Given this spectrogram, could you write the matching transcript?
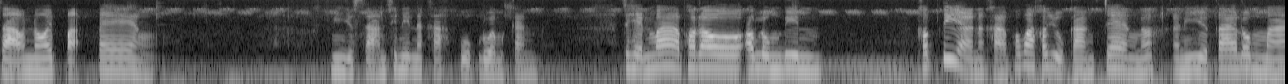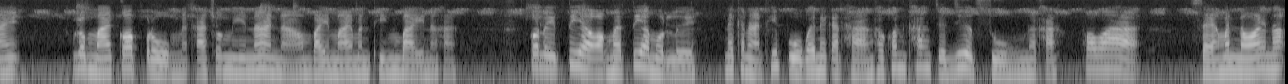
สาวน้อยปะแป้ง มีอยู่สามชนิดนะคะ ปลูกรวมกัน จะเห็นว่าพอเราเอาลงดินเขาเตี้ยนะคะ เพราะว่าเขาอยู่กลางแจ้งเนาะอันนี้อยู่ใต้ร่มไม้ร่มไม้ก็โปร่งนะคะ ช่วงนี้หน้าหนาวใบไม้มันทิ้งใบนะคะ ก็เลยเตี้ยออกมาเตี้ยหมดเลย ในขณะที่ปลูกไว้ในกระถางเขาค่อนข้างจะยืดสูงนะคะ เพราะว่าแสงมันน้อยเนาะ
